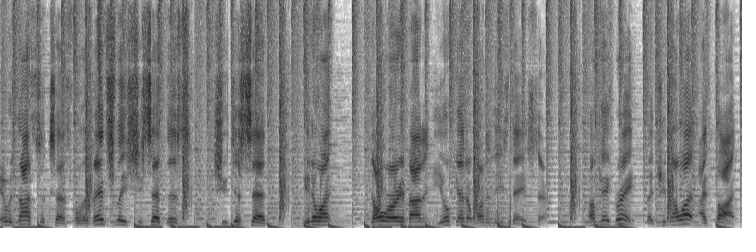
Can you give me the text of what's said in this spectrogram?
It was not successful. Eventually, she said this. She just said, "You know what? Don't worry about it. You'll get it one of these days, sir." Okay, great. But you know what? I thought.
